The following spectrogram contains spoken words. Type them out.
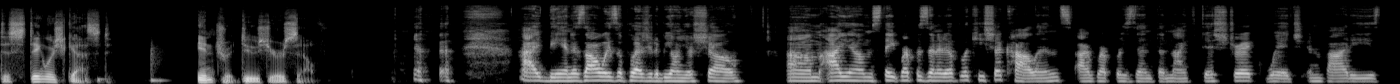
Distinguished guest, introduce yourself. Hi, Ben. It's always a pleasure to be on your show. Um, I am State Representative Lakesia Collins. I represent the 9th District, which embodies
